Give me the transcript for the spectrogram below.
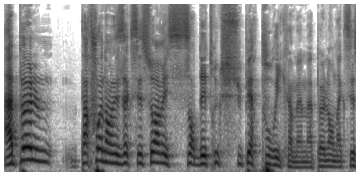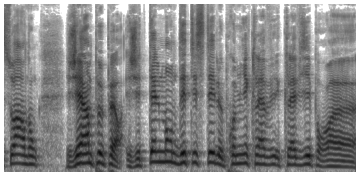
Apple, parfois dans les accessoires, ils sortent des trucs super pourris quand même, Apple en accessoires. Donc j'ai un peu peur. J'ai tellement détesté le premier clavier, pour euh,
